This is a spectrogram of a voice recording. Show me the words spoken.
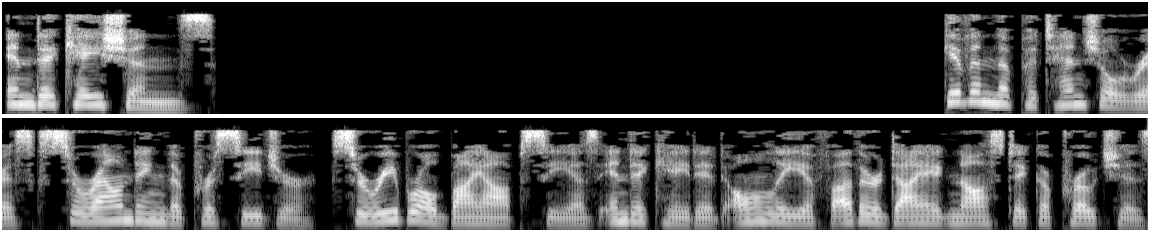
Indications Given the potential risks surrounding the procedure, cerebral biopsy is indicated only if other diagnostic approaches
